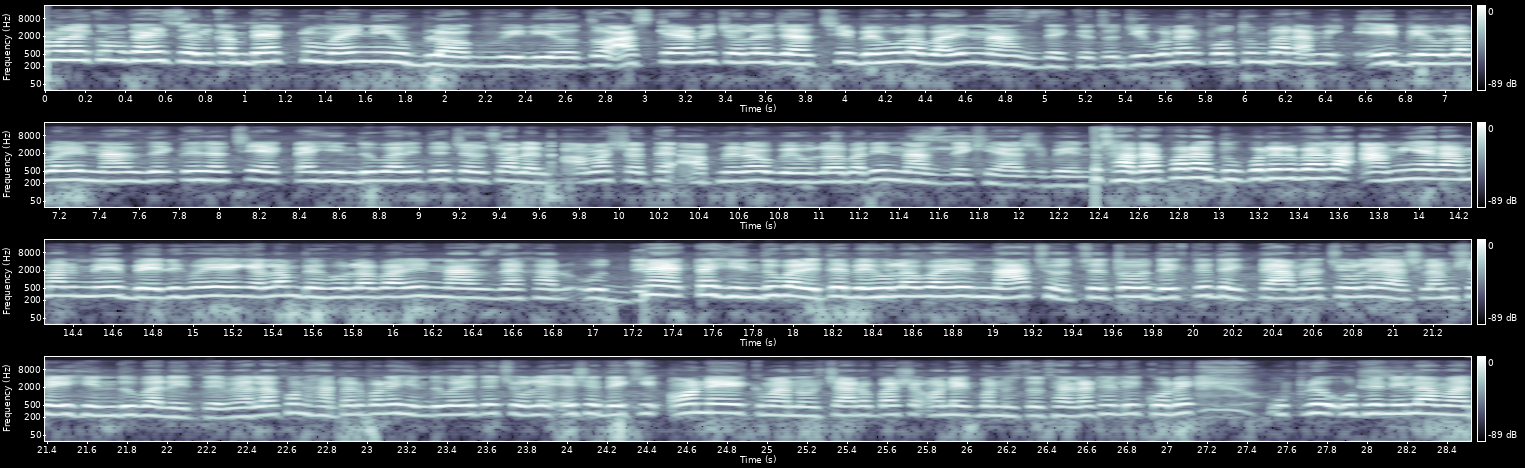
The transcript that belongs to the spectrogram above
আসসালামু আলাইকুম guys welcome back to my new blog video তো আজকে আমি চলে যাচ্ছি বেহুলা বাড়ির নাচ দেখতে। তো জীবনের প্রথমবার আমি এই বেহুলা বাড়ির নাচ দেখতে যাচ্ছি, একটা হিন্দু বাড়িতে। চলেন, আমার সাথে আপনারাও বেহুলা বাড়ির নাচ দেখে আসবেন। ছাড়া পড়া দুপুরের বেলা আমি আর আমার মেয়ে বের হয়ে গেলাম বেহুলা বাড়ির নাচ দেখার উদ্দেশ্যে একটা হিন্দু বাড়িতে বেহুলা বাড়ির নাচ হচ্ছে। তো দেখতে দেখতে আমরা চলে আসলাম সেই হিন্দু বাড়িতে। মেলাক্ষণ হাঁটার পরে হিন্দু বাড়িতে চলে এসে দেখি অনেক মানুষ, চারপাশে অনেক মানুষ। তো ঠেলাঠেলি করে উপরে উঠে নিলাম আর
